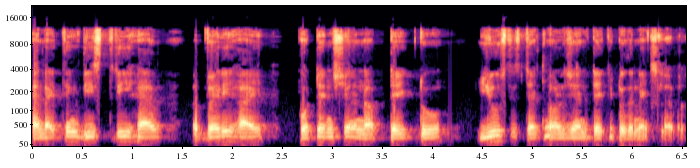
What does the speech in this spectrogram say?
and I think these three have a very high potential and uptake to use this technology and take it to the next level.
